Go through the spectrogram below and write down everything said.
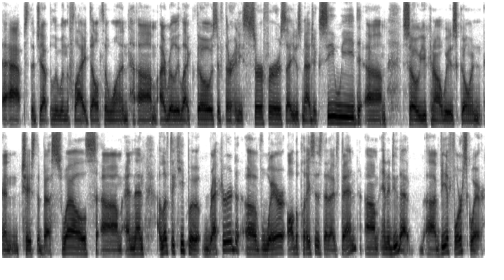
apps, the JetBlue and the Fly Delta one. Um, I really like those. If there are any surfers, I use Magic Seaweed. Um, so you can always go and, and chase the best swells. Um, and then I love to keep a record of where all the places that I've been. Um, and I do that uh, via Foursquare.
